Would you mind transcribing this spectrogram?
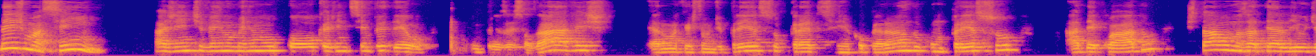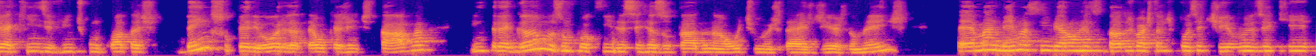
Mesmo assim, a gente vem no mesmo call que a gente sempre deu. Empresas saudáveis, era uma questão de preço, crédito se recuperando, com preço adequado. Estávamos até ali o dia 15, 20 com cotas bem superiores até o que a gente estava. Entregamos um pouquinho desse resultado nos últimos 10 dias do mês, é, mas mesmo assim vieram resultados bastante positivos e que,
